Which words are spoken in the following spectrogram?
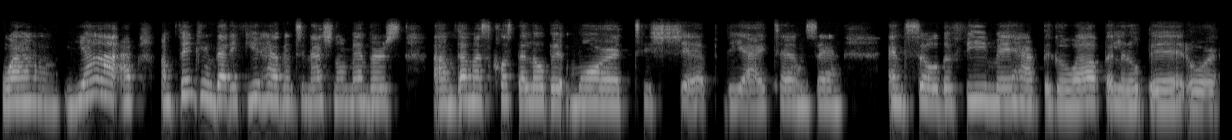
Wow. Yeah. I'm, I'm thinking that if you have international members, um, that must cost a little bit more to ship the items and and so the fee may have to go up a little bit or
